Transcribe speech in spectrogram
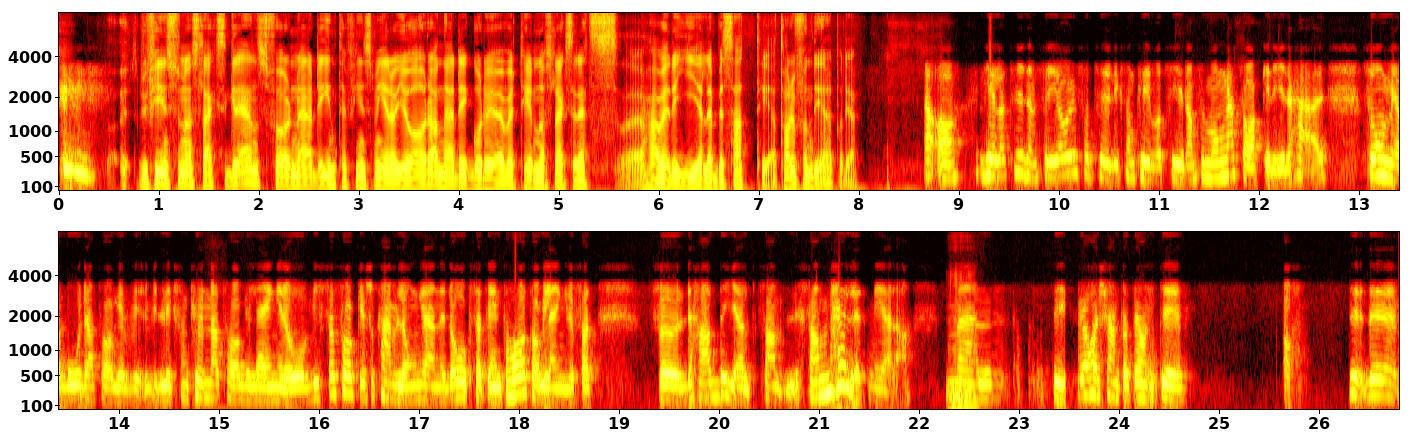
det finns ju någon slags gräns för när det inte finns mer att göra, när det går över till någon slags rättshaveri eller besatthet. Har du funderat på det? Ja, hela tiden. För jag har ju fått liksom kliva åt sidan för många saker i det här. Som jag borde ha tagit, liksom kunnat tagit längre. Och vissa saker så kan jag väl ångra än idag också att jag inte har tagit längre. För, att, för det hade hjälpt sam, samhället mera. Mm. Men jag har känt att jag inte... Ja, det, det,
